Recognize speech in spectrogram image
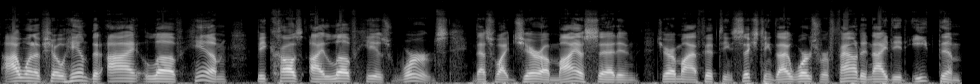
I want to show him that I love him because I love his words. And that's why Jeremiah said in Jeremiah 15, 16, Thy words were found, and I did eat them,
